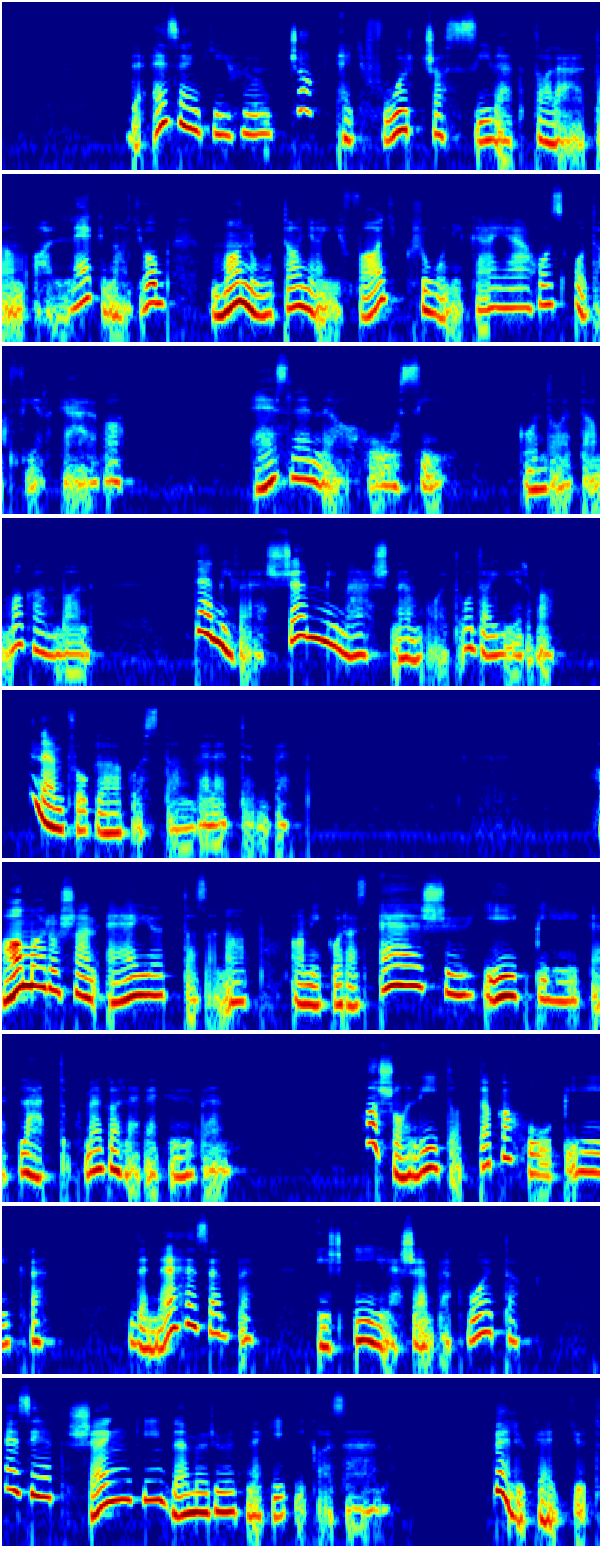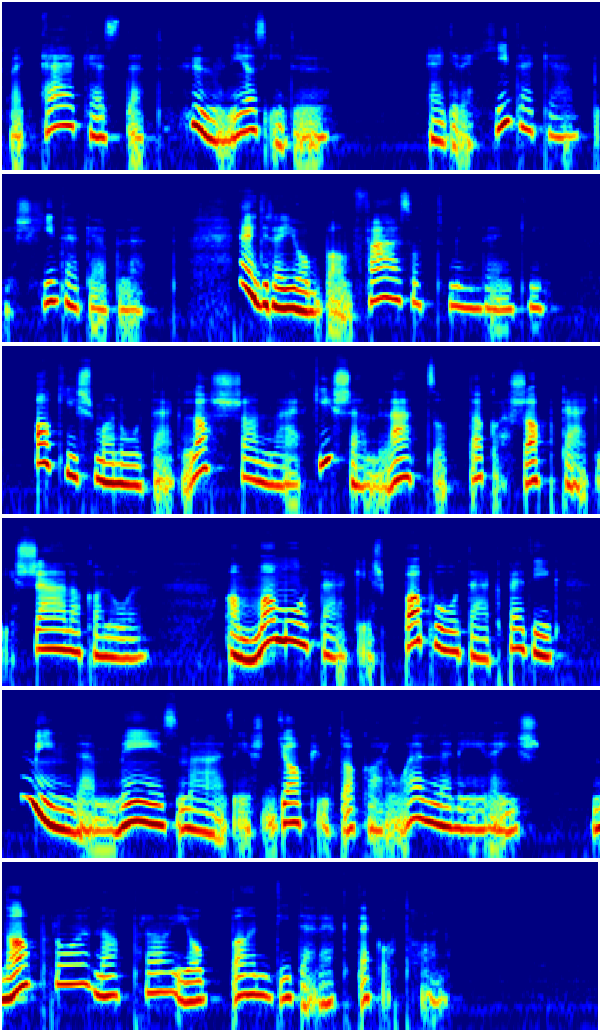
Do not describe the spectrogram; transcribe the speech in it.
de ezen kívül csak egy furcsa szívet találtam a legnagyobb Manó tanyai fagy krónikájához odafirkálva. Ez lenne a hószív, gondoltam magamban, de mivel semmi más nem volt odaírva, nem foglalkoztam vele többet. Hamarosan eljött az a nap, amikor az első jégpihéket láttuk meg a levegőben. Hasonlítottak a hópihékre, de nehezebbek és élesebbek voltak, ezért senki nem örült nekik igazán. Velük együtt meg elkezdett hűlni az idő. Egyre hidegebb és hidegebb lett, egyre jobban fázott mindenki, a kis manóták lassan már ki sem látszottak a sapkák és sálak alól, a mamóták és papóták pedig minden mézmáz és gyapjú takaró ellenére is napról napra jobban diderektek otthon.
